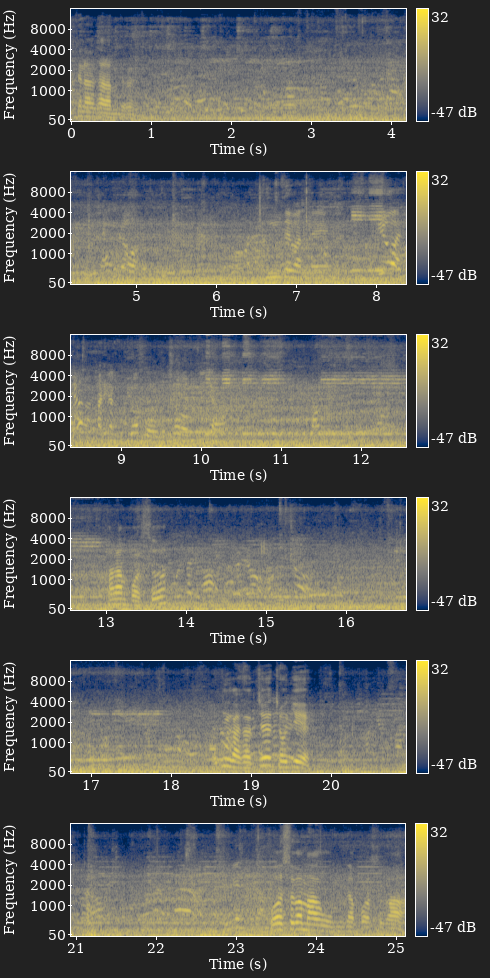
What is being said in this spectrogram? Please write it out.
베트남 사람들. 군대 맞네. 길어 왔냐? 다리가 길어서 저처럼 뛰냐. 파란 버스. 어디 가셨지? 저기. 버스가 막 옵니다, 버스가.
